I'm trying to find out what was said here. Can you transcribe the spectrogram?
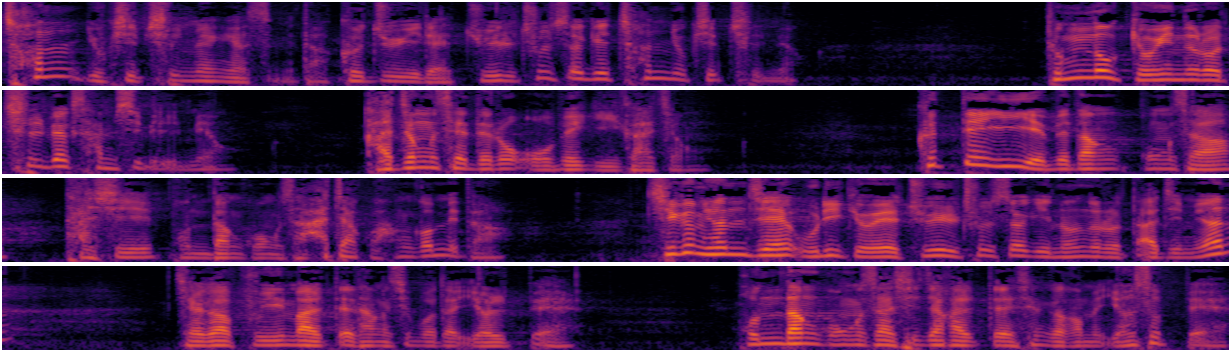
1067명이었습니다. 그 주일에 주일 출석이 1067명. 등록 교인으로 731명. 가정 세대로 502가정. 그때 이 예배당 공사 다시 본당 공사 하자고 한 겁니다. 지금 현재 우리 교회 주일 출석 인원으로 따지면 제가 부임할 때 당시보다 10배, 본당 공사 시작할 때 생각하면 6배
